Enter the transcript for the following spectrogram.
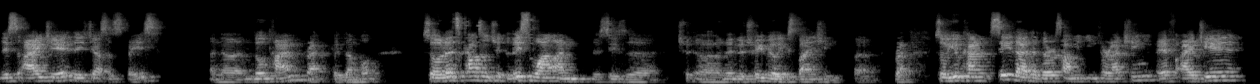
this IJ is just a space and uh, no time, right? For example. So let's concentrate this one. And this is a, a little trivial expansion, uh, right? So you can see that there's some interaction. Fij,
